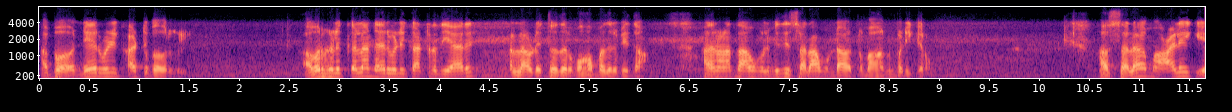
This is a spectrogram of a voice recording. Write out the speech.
அப்போ நேர்வழி காட்டுபவர்கள். அவர்களுக்கெல்லாம் நேர்வழி காட்டுறது யாரு? அல்லாவுடைய தூதர் முகமது நபி தான். அதனால தான் அவங்க மீது சலாம் உண்டாகட்டுமாகனு படிக்கிறோம். அஸ்ஸலாம் அலைக்கு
